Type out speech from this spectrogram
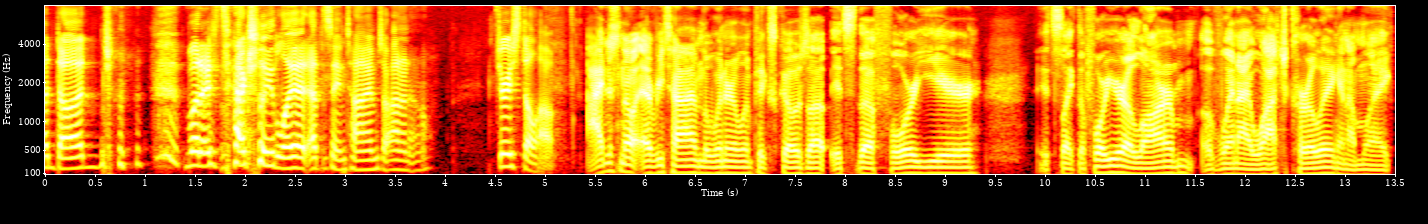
a dud, but it's actually lit at the same time. So I don't know. Jury's still out. I just know every time the Winter Olympics goes up, it's the four year, it's like the four year alarm of when I watch curling, and I'm like,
